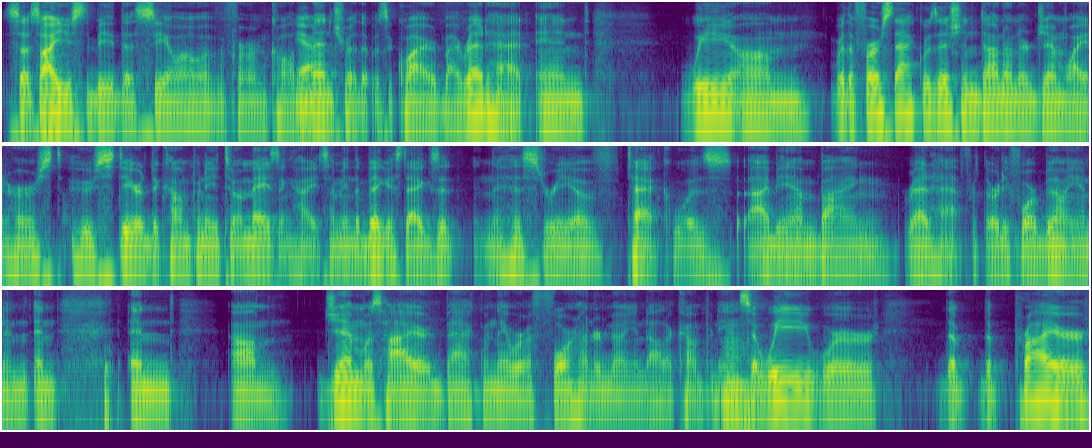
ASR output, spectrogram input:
So, so I used to be the COO of a firm called Yeah. Amentra that was acquired by Red Hat, and we um, were the first acquisition done under Jim Whitehurst, who steered the company to amazing heights. I mean, the biggest exit in the history of tech was IBM buying Red Hat for 34 billion, and and and um, Jim was hired back when they were a 400 million dollar company, and so we were the the prior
